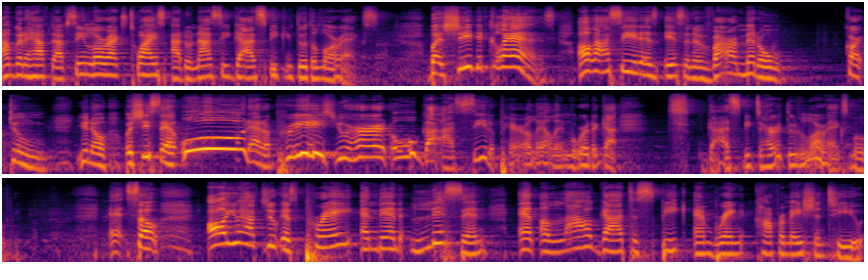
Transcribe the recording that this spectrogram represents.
I'm going to have to, I've seen Lorax twice. I do not see God speaking through the Lorax. But she declares, all I see it as it's an environmental cartoon, you know. But she said, Ooh, that a priest, you heard? Oh, God, I see the parallel in the Word of God. God speak to her through the Lorax movie. And so all you have to do is pray and then listen and allow God to speak and bring confirmation to you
